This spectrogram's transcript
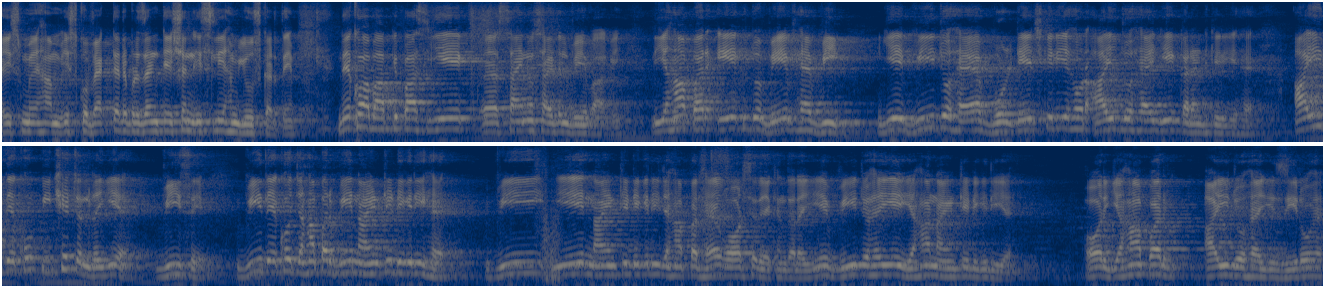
इसमें हम, इसको वैक्टर रिप्रेजेंटेशन इसलिए हम यूज़ करते हैं। देखो, अब आपके पास ये एक साइनोसाइडल वेव आ गई। यहाँ पर एक जो वेव है वी ये वी जो है वोल्टेज के लिए है और आई जो है ये करंट के लिए है। आई देखो, पीछे चल रही है वी से। वी देखो, जहाँ पर वी 90 डिग्री है। वी ये 90 डिग्री जहाँ पर है, गौर से देखें ज़रा, ये वी जो है, ये यहाँ 90 डिग्री है। और यहाँ पर आई जो है, ये ज़ीरो है।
